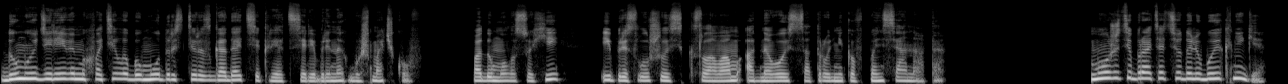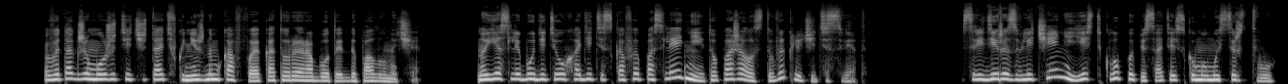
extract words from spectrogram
Думаю, деревьям хватило бы мудрости разгадать секрет серебряных башмачков. Подумала Сухи и прислушалась к словам одного из сотрудников пансионата. Можете брать отсюда любые книги. Вы также можете читать в книжном кафе, которое работает до полуночи. Но если будете уходить из кафе последней, то, пожалуйста, выключите свет. Среди развлечений есть клуб по писательскому мастерству.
